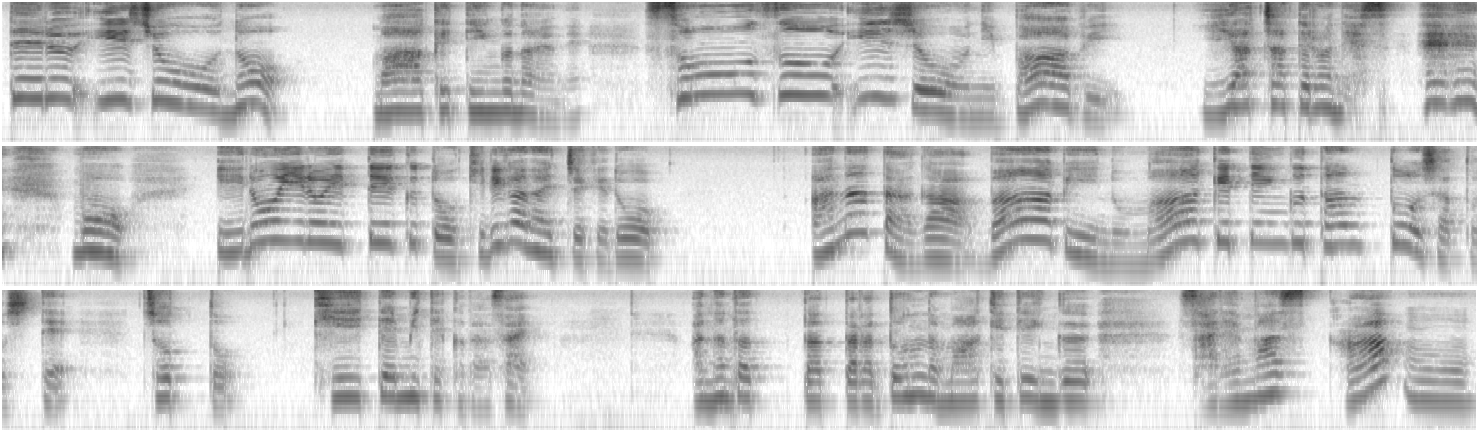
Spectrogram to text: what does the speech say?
てる以上のマーケティングなんよね。想像以上にバービーやっちゃってるんです。もういろいろ言っていくとキリがないっちゃけどあなたがバービーのマーケティング担当者としてちょっと聞いてみてください。あなただったらどんなマーケティングされますか？もう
